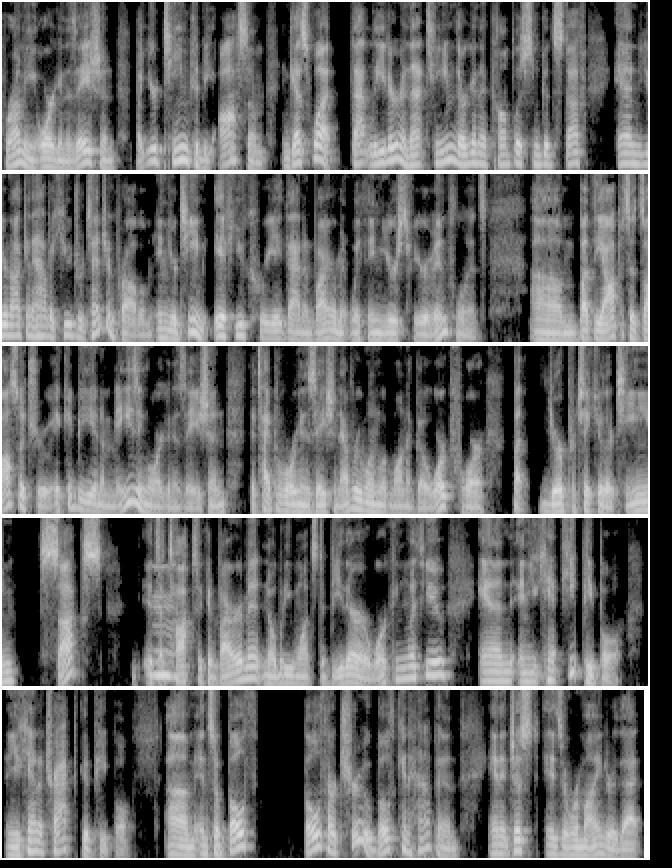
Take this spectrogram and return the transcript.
crummy organization, but your team could be awesome. And guess what? That leader and that team, they're going to accomplish some good stuff. And you're not going to have a huge retention problem in your team if you create that environment within your sphere of influence. Um, but the opposite's also true. It could be an amazing organization, the type of organization everyone would want to go work for, but your particular team sucks it's mm. a toxic environment nobody wants to be there or working with you and and you can't keep people and you can't attract good people um, and so both both are true both can happen. And it just is a reminder that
